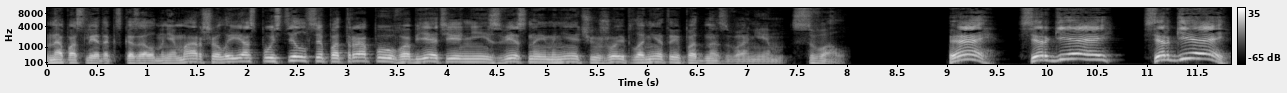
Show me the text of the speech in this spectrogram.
Напоследок сказал мне маршал, и я спустился по трапу в объятия неизвестной мне чужой планеты под названием Свал. «Эй, Сергей! Сергей!»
